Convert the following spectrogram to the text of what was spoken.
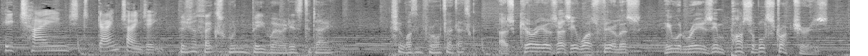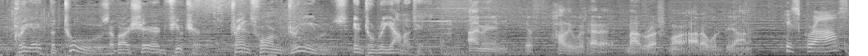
He changed game changing. Visual effects wouldn't be where it is today if it wasn't for Autodesk. As curious as he was fearless, he would raise impossible structures, create the tools of our shared future, transform dreams into reality. I mean, if Hollywood had a Mount Rushmore, Otto would be on it. His grasp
